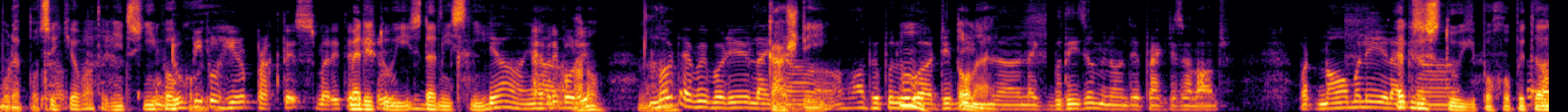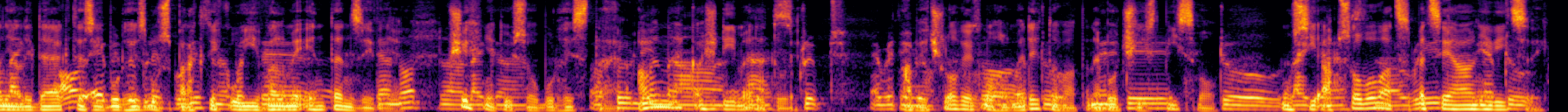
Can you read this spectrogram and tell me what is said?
bude pocitovat vnitřní pokoj. Meditují zde místní? Ano. No. Každý? Hmm, to ne. Existují pochopitelně lidé, kteří buddhismus praktikují velmi intenzivně. Všichni tu jsou buddhisté, ale ne každý medituje. Aby člověk mohl meditovat nebo číst písmo, musí absolvovat speciální výcvik.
